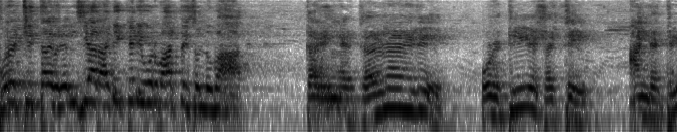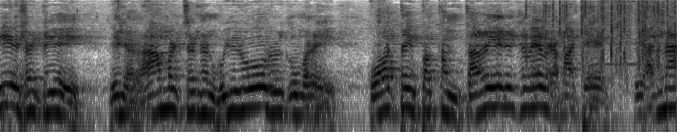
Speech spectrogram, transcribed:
புரட்சி தலைவர் எம்ஜிஆர் அடிக்கடி ஒரு வார்த்தை சொல்லுவார். கலைஞர் கருணாநிதி ஒரு தீய சக்தி. அந்த தீய சக்தியை இந்த ராமச்சந்திரன் உயிரோடு இருக்கும் வரை கோட்டை பக்கம் தலையெடுக்கவே விட மாட்டேன். இது அண்ணா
